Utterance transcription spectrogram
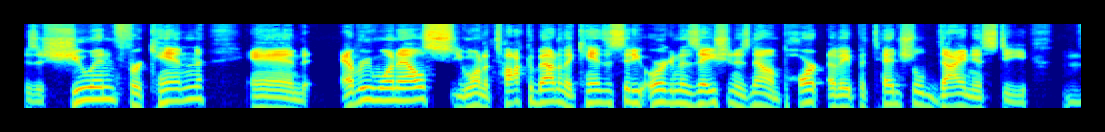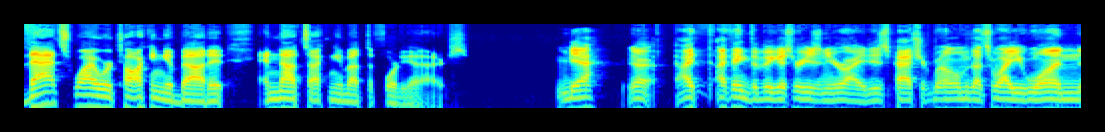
is a shoe in for Canton. And everyone else you want to talk about in the Kansas City organization is now a part of a potential dynasty. That's why we're talking about it and not talking about the 49ers. Yeah, I, I think the biggest reason you're right is Patrick Mahomes. That's why he won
